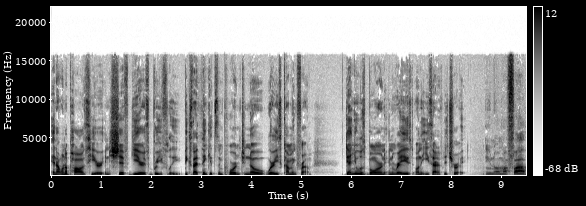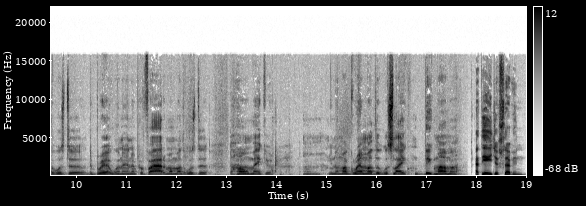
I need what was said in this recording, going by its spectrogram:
And I want to pause here and shift gears briefly because I think it's important to know where he's coming from. Daniel was born and raised on the east side of Detroit. You know, my father was the, the breadwinner and the provider. My mother was the, the homemaker. Um, you know, my grandmother was like Big Mama. At the age of seven,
